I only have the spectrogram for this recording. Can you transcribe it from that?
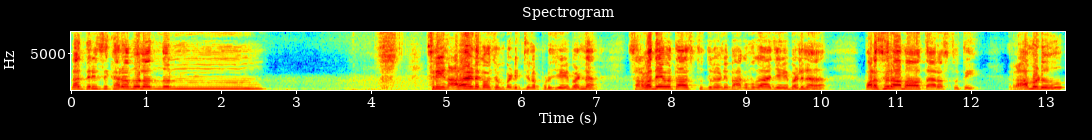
నద్రి శిఖరములందున్. శ్రీ నారాయణ కవచం పఠించినప్పుడు చేయబడిన సర్వదేవతా స్థుతిలోని భాగముగా చేయబడిన పరశురామావతార స్థుతి. రాముడు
